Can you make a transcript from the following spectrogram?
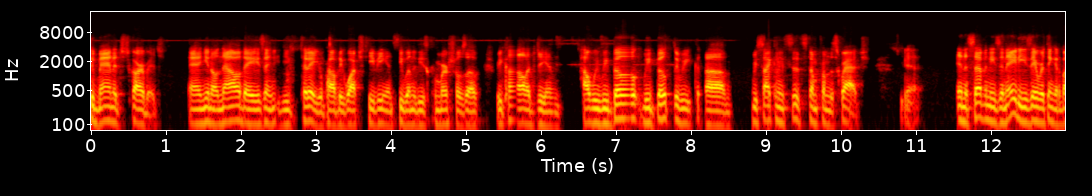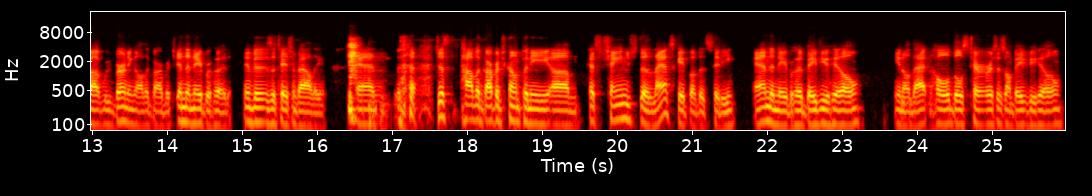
to manage garbage. And you know, nowadays, and you, today, you'll probably watch TV and see one of these commercials of Recology and how we rebuilt we built the re, um, recycling system from the scratch. Yeah. In the 70s and 80s, they were thinking about reburning all the garbage in the neighborhood in Visitacion Valley. And just how the garbage company um, has changed the landscape of the city and the neighborhood, Bayview Hill, you know, that whole, those terraces on Bayview Hill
